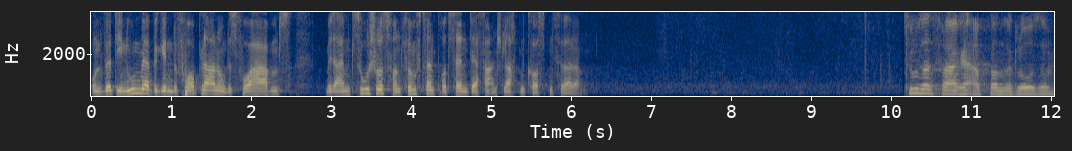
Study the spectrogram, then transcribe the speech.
und wird die nunmehr beginnende Vorplanung des Vorhabens mit einem Zuschuss von 15% der veranschlagten Kosten fördern. Zusatzfrage, Herr Abg. Klose.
